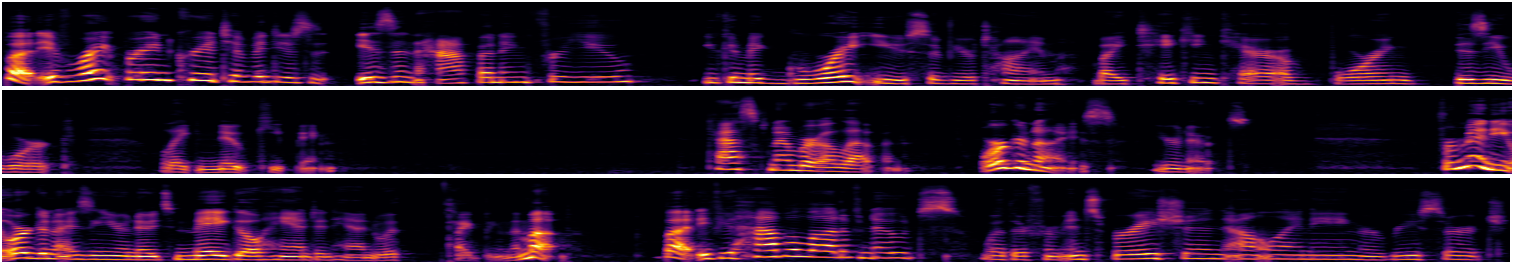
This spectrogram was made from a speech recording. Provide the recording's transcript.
But if right brain creativity isn't happening for you, you can make great use of your time by taking care of boring, busy work like note keeping. Task number 11 Organize your notes. For many, organizing your notes may go hand in hand with typing them up. But if you have a lot of notes, whether from inspiration, outlining, or research,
